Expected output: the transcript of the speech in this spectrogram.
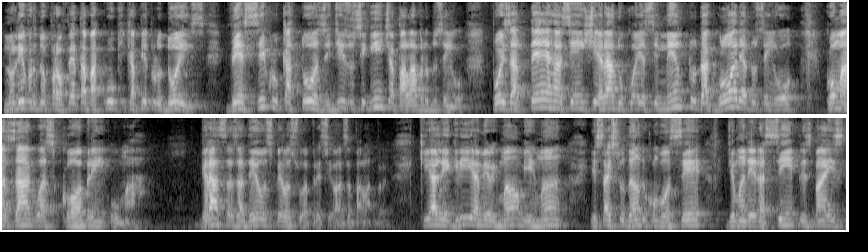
no livro do profeta Abacuque, capítulo 2, versículo 14, diz o seguinte: a palavra do Senhor: Pois a terra se encherá do conhecimento da glória do Senhor, como as águas cobrem o mar. Graças a Deus pela sua preciosa palavra. Que alegria, meu irmão, minha irmã, estar estudando com você de maneira simples, mas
